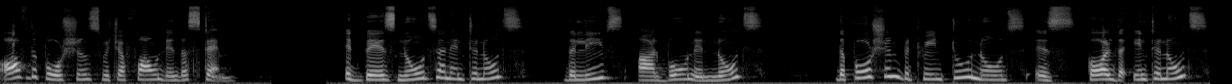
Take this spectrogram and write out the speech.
of the portions which are found in the stem. It bears nodes and internodes, the leaves are borne in nodes. The portion between two nodes is called the internodes.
